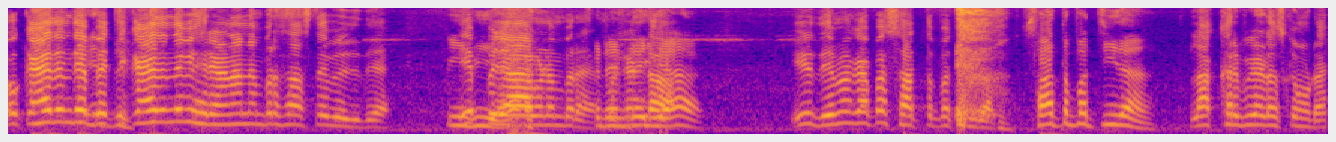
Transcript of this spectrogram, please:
ਉਹ ਕਹਿ ਦਿੰਦੇ ਵਿੱਚ ਕਹਿ ਦਿੰਦੇ ਵੀ ਹਰਿਆਣਾ ਨੰਬਰ ਸਸਤੇ ਵੇਚਦੇ ਆ। ਇਹ ਪੰਜਾਬ ਨੰਬਰ ਹੈ ਬਠਿੰਡਾ। ਹੀ ਇਹ ਦੇਵਾਂਗੇ ਆਪਾਂ 725 ਦਾ। 725 ਦਾ। ਲੱਖ ਰੁਪਏ ਡਿਸਕਾਊਂਟ ਹੈ।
